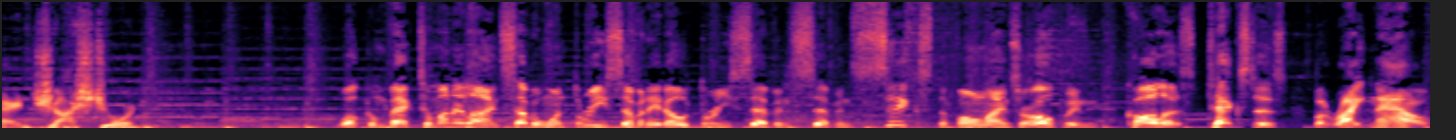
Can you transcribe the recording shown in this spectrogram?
and Josh Jordan. Welcome back to Moneyline 713-780-3776. The phone lines are open. Call us, text us. But right now,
